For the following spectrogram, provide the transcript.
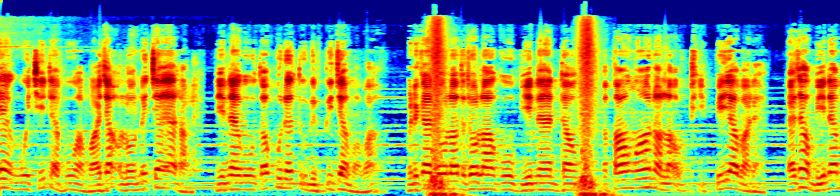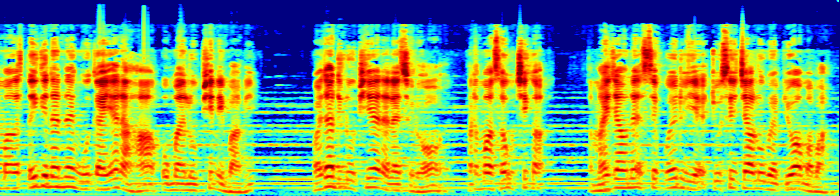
ရဲ့ငွေကြေးတန်ဖိုးကဘာကြောင့်အလွန်နှိမ့်ကျရတာလဲ။ဗီယက်နမ်ကိုတောက်ဖို့တဲ့သူတွေသိကြမှာပါ။အမေရိကန်ဒေါ်လာတစ်ဒေါ်လာကိုဗီယက်နမ်တောင်1500ဒေါ်လာအထိပေးရပါတယ်။ဒါကြောင့်ဗီယက်နမ်မှာသိက္ခာနဲ့ငွေကန်ရတာဟာပုံမှန်လိုဖြစ်နေပါပြီ။ဘာကြောင့်ဒီလိုဖြစ်ရတယ်လဲဆိုတော့ပထမဆုံးအချက်ကသမိုင်းကြောင်းနဲ့စစ်ပွဲတွေရဲ့အကျိုးဆက်ကြောင့်လို့ပဲပြောရမှာပါ။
